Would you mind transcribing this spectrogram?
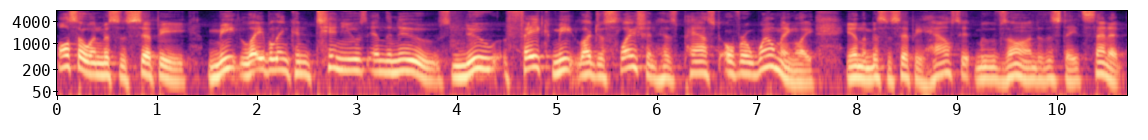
Also in Mississippi, meat labeling continues in the news. New fake meat legislation has passed overwhelmingly in the Mississippi House. It moves on to the state Senate.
